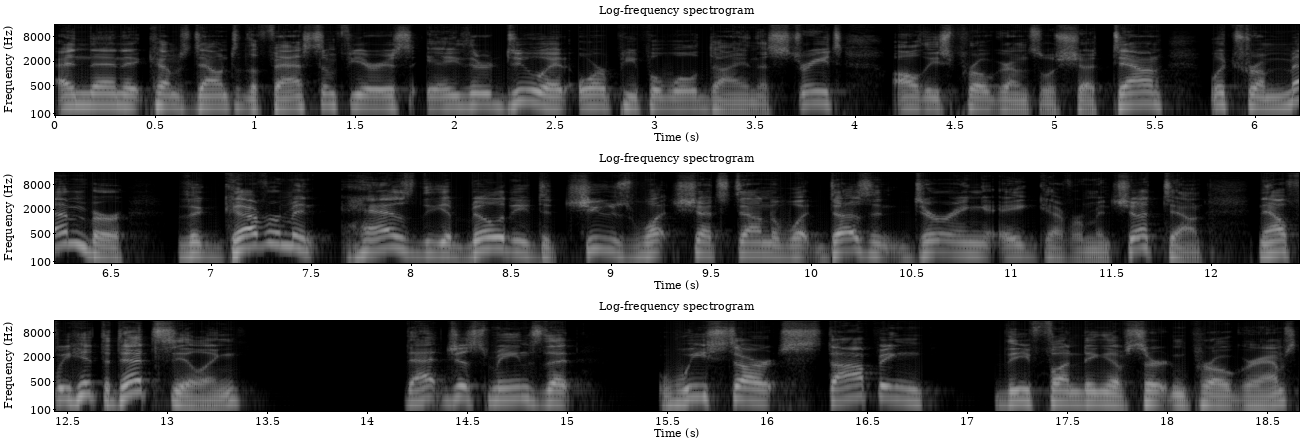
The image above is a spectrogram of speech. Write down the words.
And then it comes down to the fast and furious either do it or people will die in the streets. All these programs will shut down, which remember, the government has the ability to choose what shuts down and what doesn't during a government shutdown. Now, if we hit the debt ceiling, that just means that we start stopping the funding of certain programs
